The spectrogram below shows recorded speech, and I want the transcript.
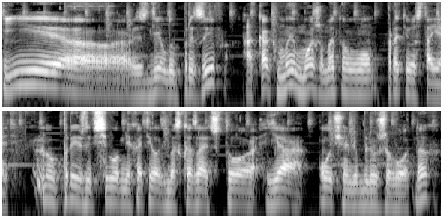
и э, сделаю призыв, а как мы можем этому противостоять. Ну, прежде всего, мне хотелось бы сказать, что я очень люблю животных,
